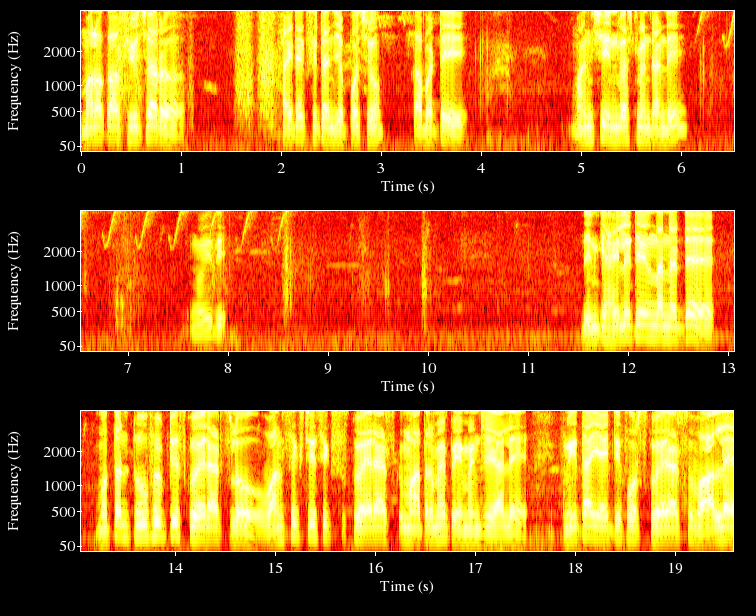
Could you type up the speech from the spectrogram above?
మరొక ఫ్యూచర్ హైటెక్ సిటీ అని చెప్పొచ్చు. కాబట్టి మంచి ఇన్వెస్ట్మెంట్ అండి. ఇది. దీనికి హైలైట్ ఏంటంటే మొత్తం టూ ఫిఫ్టీ స్క్వేర్ యార్డ్స్లో వన్ సిక్స్టీ సిక్స్ స్క్వేర్ యార్డ్స్కి మాత్రమే పేమెంట్ చేయాలి. మిగతా ఎయిటీ ఫోర్ స్క్వేర్ యార్డ్స్ వాళ్ళే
